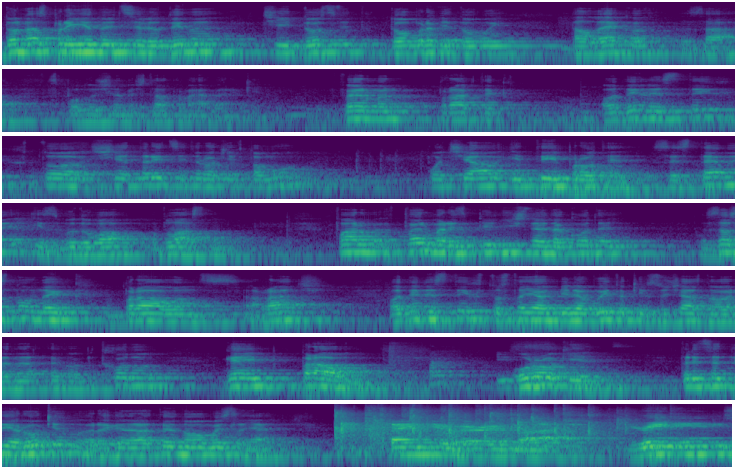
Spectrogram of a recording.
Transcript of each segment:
До нас приєднується людина, чий досвід добре відомий далеко за Сполученими Штатами Америки. Фермер, практик, один із тих, хто ще 30 років тому почав іти проти системи і збудував власну. Фермер із Північної Дакоти, засновник Браунс Ранч, один із тих, хто стояв біля витоків сучасного регенеративного підходу, Гейб Браун. Уроки 30 років регенеративного мислення. Thank you very much. Greetings.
